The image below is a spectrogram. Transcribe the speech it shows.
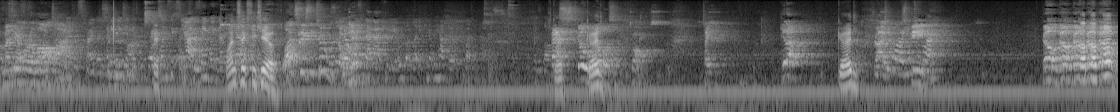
I'm not here for a long I time. just tried it. It's mean, you did this before. Okay. 160. Yeah, same weight and everything. 162. 162. I know it wasn't that bad for you, but like you know we have to let him have his. Good. Go, Good. Bubbles. Come on. Tight. Get up. Good. Drive. Two more, you two Speed. more. Go, go, go, Up, go, up, go. up. On up.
